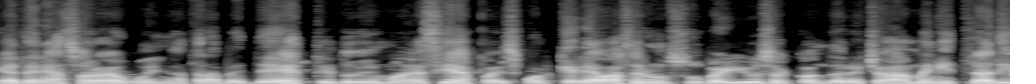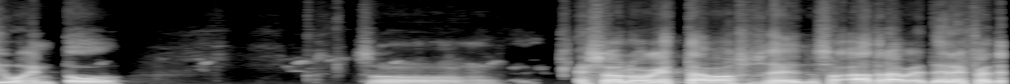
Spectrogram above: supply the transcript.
que tenía SolarWinds a través de esto y tú mismo decías, pues, porque quería va a ser un super user con derechos administrativos en todo. Mm. Eso es lo que estaba sucediendo. a través del FTP,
